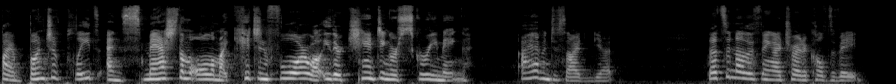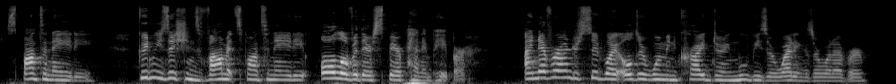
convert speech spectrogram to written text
buy a bunch of plates, and smash them all on my kitchen floor while either chanting or screaming. I haven't decided yet. That's another thing I try to cultivate spontaneity. Good musicians vomit spontaneity all over their spare pen and paper. I never understood why older women cried during movies or weddings or whatever.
